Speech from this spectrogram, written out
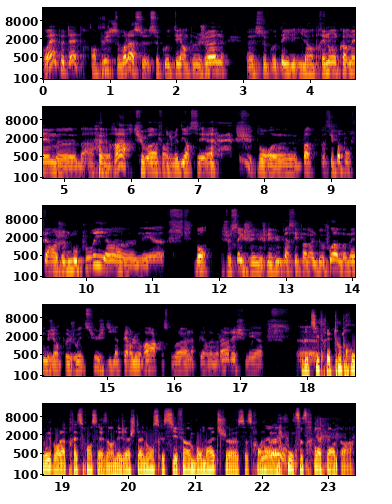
Ouais, peut-être. En plus, voilà, ce, ce, côté un peu jeune, euh, ce côté, il, il, a un prénom quand même euh, bah, rare, tu vois. Enfin, je veux dire, c'est pour euh, pas, c'est pas pour faire un jeu de mots pourri, hein, mais bon, je sais que je l'ai vu passer pas mal de fois. Moi-même, j'ai un peu joué dessus. Je dis la perle rare parce que voilà, la perle rare, mais le titre est tout trouvé pour la presse française. Hein. Déjà, je t'annonce que s'il fait un bon match, ce sera, ouais. ce sera la perle rare.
